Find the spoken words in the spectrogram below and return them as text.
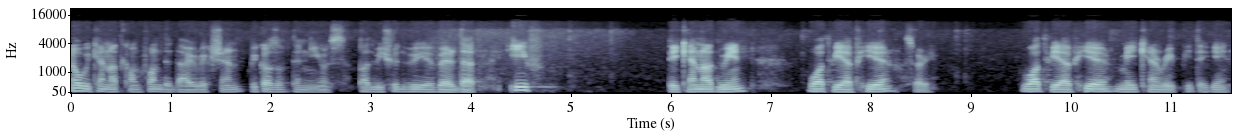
No we cannot confirm the direction because of the news but we should be aware that if they cannot win what we have here sorry what we have here may can repeat again.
